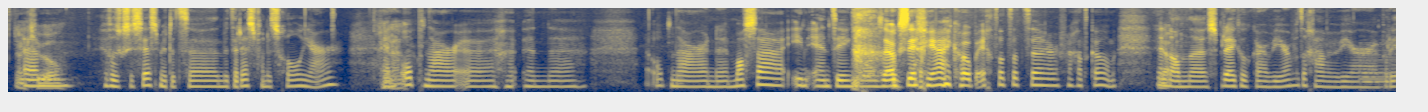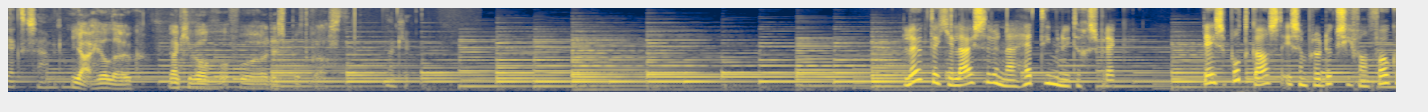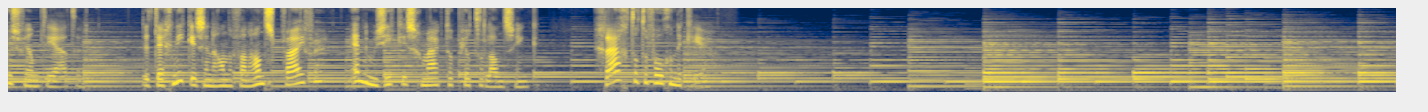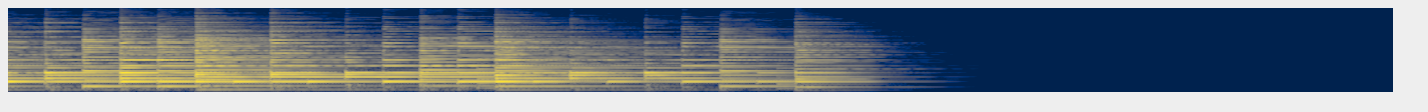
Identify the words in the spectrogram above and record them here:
Dankjewel. Um, heel veel succes met, het, uh, met de rest van het schooljaar. Ja. En op naar uh, een, uh, op naar een massa-inenting, zou ik zeggen. Ja, ik hoop echt dat dat ervan gaat komen. En ja. dan spreken we elkaar weer, want dan gaan we weer projecten samen doen. Ja, heel leuk. Dankjewel voor, voor deze podcast. Dank je. Leuk dat je luisterde naar het 10 minuten gesprek. Deze podcast is een productie van Focus Filmtheater. De techniek is in handen van Hans Pfeiffer en de muziek is gemaakt door Piotr Lansink. Graag tot de volgende keer.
